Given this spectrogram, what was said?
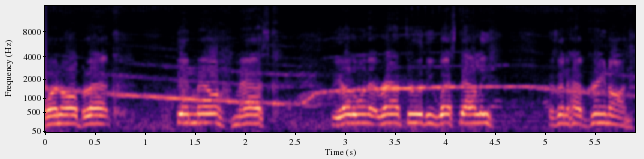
One all black, thin male, mask. The other one that ran through the west alley is gonna have green on. Hey,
